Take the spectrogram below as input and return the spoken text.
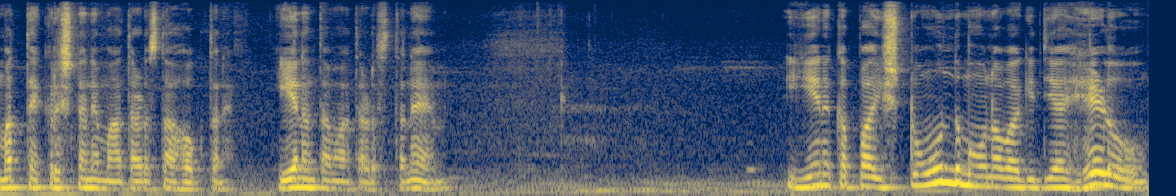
ಮತ್ತೆ ಕೃಷ್ಣನೇ ಮಾತಾಡಿಸ್ತಾ ಹೋಗ್ತಾನೆ. ಏನಂತ ಮಾತಾಡಿಸ್ತಾನೆ? ಏನಕ್ಕಪ್ಪ, ಇಷ್ಟೊಂದು ಮೌನವಾಗಿದೆಯಾ? ಹೇಳು.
